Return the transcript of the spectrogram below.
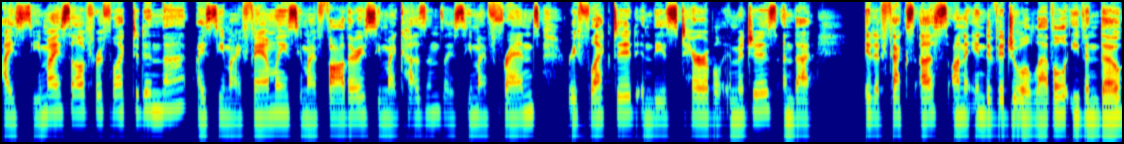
I see myself reflected in that. I see my family, I see my father, I see my cousins, I see my friends reflected in these terrible images, and that it affects us on an individual level, even though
